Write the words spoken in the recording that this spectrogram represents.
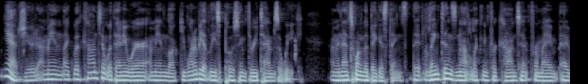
Yeah, Jude. I mean, like with content with anywhere, I mean, look, you want to be at least posting three times a week. I mean, that's one of the biggest things. That LinkedIn's not looking for content from a, a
